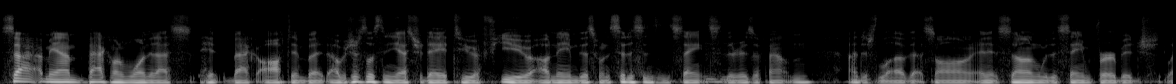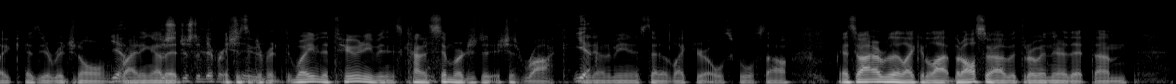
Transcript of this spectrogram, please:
So I mean, I'm back on one that I s- hit back often, but I was just listening yesterday to a few. I'll name this one: "Citizens and Saints." Mhm. There is a fountain. I just love that song, and it's sung with the same verbiage like as the original Yeah, writing of just, it. just a different. It's just tune. a different. Well, even the tune, even it's kind of similar. Just it's just rock. Yeah. You know what I mean? Instead of like your old school style. And so I really like it a lot. But also, I would throw in there that um,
